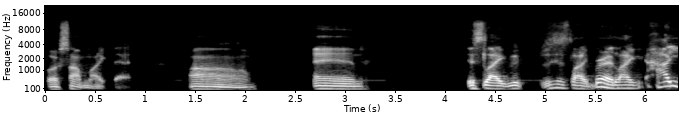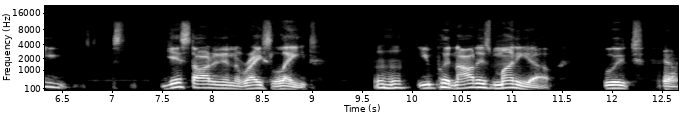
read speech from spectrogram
or something like that. Um, and it's like it's just like, bro, like how you get started in the race late. Mm-hmm. You putting all this money up, which Yeah.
